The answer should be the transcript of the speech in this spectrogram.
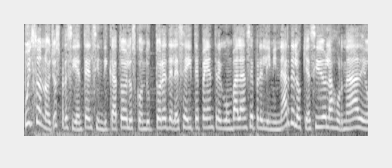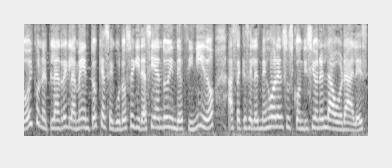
Wilson Hoyos, presidente del Sindicato de los Conductores del SITP, entregó un balance preliminar de lo que ha sido la jornada de hoy con el plan reglamento que aseguró seguirá siendo indefinido hasta que se les mejoren sus condiciones laborales.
